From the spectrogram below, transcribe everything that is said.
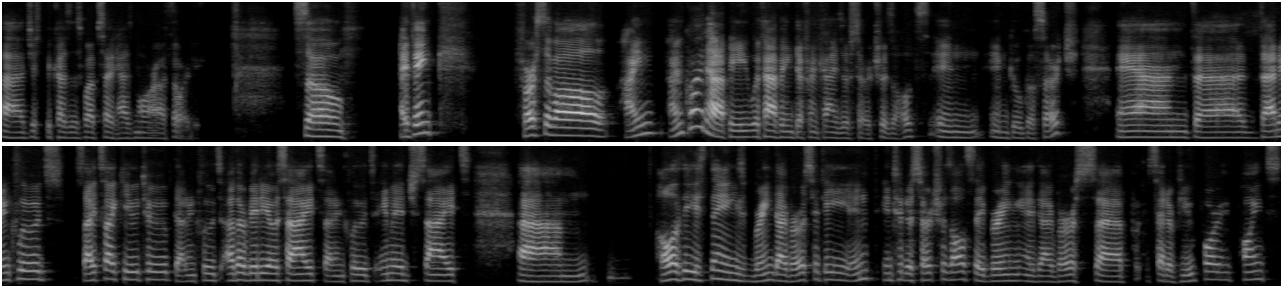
uh, just because this website has more authority. So I think First of all, I'm, I'm quite happy with having different kinds of search results in, in Google search. And uh, that includes sites like YouTube. That includes other video sites. That includes image sites. Um, all of these things bring diversity in, into the search results. They bring a diverse uh, set of viewpoints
